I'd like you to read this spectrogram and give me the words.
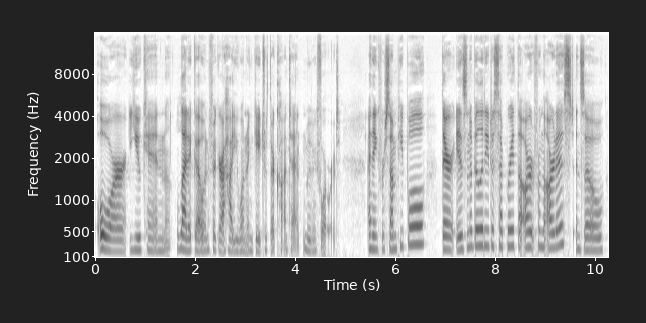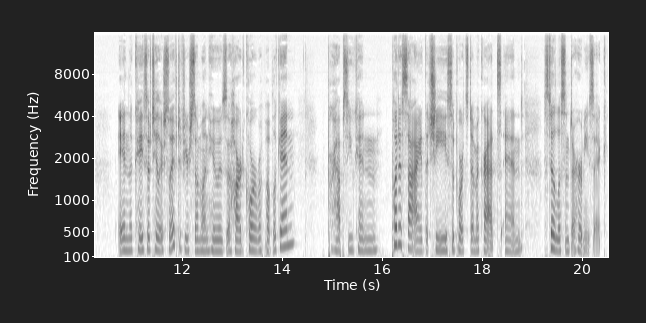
or you can let it go and figure out how you want to engage with their content moving forward. I think for some people, there is an ability to separate the art from the artist. And so, in the case of Taylor Swift, if you're someone who is a hardcore Republican, perhaps you can put aside that she supports Democrats and still listen to her music.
